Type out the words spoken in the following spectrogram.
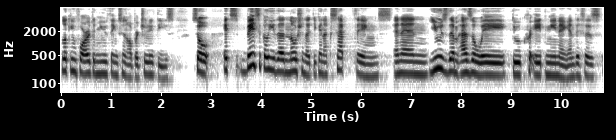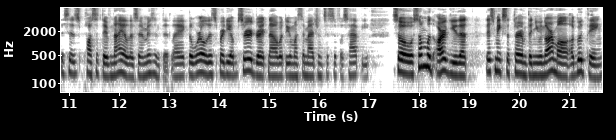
looking forward to new things and opportunities. So it's basically the notion that you can accept things and then use them as a way to create meaning. And this is this is positive nihilism isn't it? Like the world is pretty absurd right now but you must imagine sisyphus happy. So some would argue that this makes the term the new normal a good thing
